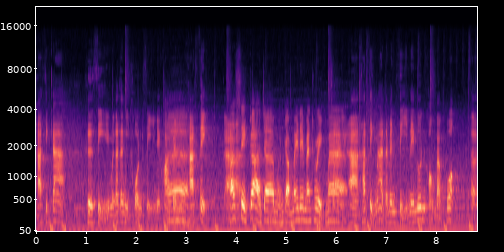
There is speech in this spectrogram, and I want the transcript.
คลาสสิก้าคือสีมันก็จะมีโทนสีในความเป็นอ่าคลาสสิกอ่คลาสสิกก็อาจจะเหมือนกับไม่ได้แมทริกมาใช่กอ่าคลาสสิกมันอาจจะเป็นสีในรุ่นของแบบพวกเอ่อ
